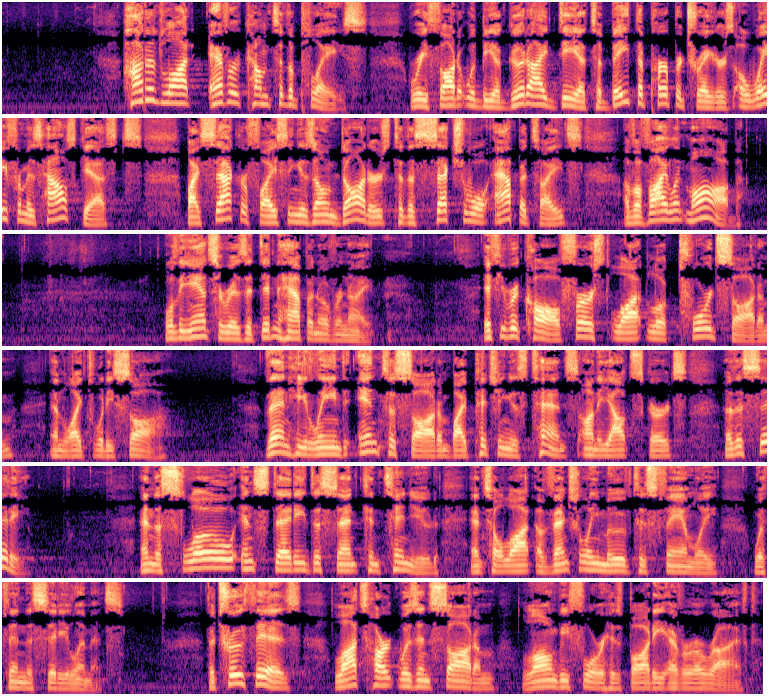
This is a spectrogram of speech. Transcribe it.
How did Lot ever come to the place where he thought it would be a good idea to bait the perpetrators away from his house guests by sacrificing his own daughters to the sexual appetites of a violent mob? Well, the answer is it didn't happen overnight. If you recall, first Lot looked toward Sodom and liked what he saw. Then he leaned into Sodom by pitching his tents on the outskirts of the city. And the slow and steady descent continued until Lot eventually moved his family within the city limits. The truth is, Lot's heart was in Sodom long before his body ever arrived.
